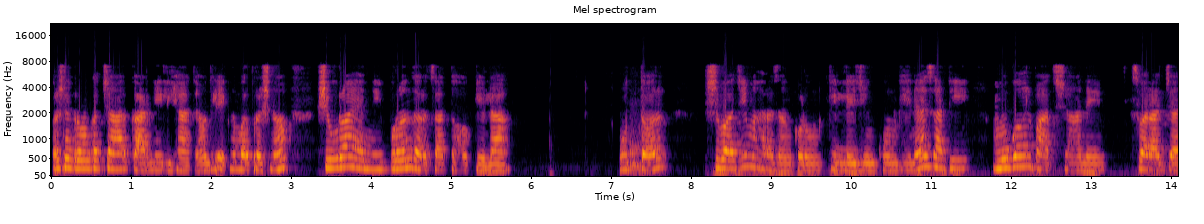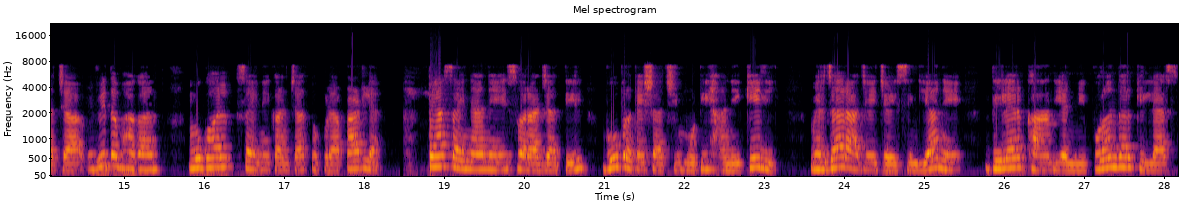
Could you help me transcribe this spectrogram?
प्रश्न क्रमांक चार कारणे लिहा. त्यामधील एक नंबर प्रश्न शिवरायांनी पुरंदरचा तह केला. उत्तर शिवाजी महाराजांकडून किल्ले जिंकून घेण्यासाठी मुघल बादशहाने स्वराज्याच्या विविध भागांत मुघल सैनिकांच्या तुकड्या पाडल्या. त्या सैन्याने स्वराज्यातील भूप्रदेशाची मोठी हानी केली. मिर्झा राजे जयसिंग याने दिलेर खान यांनी पुरंदर किल्ल्यास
